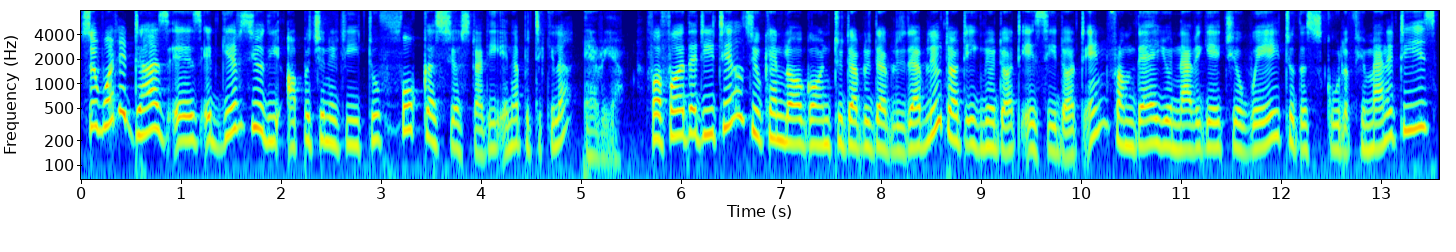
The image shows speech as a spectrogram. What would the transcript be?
So what it does is it gives you the opportunity to focus your study in a particular area. For further details, you can log on to www.ignou.ac.in. From there, you navigate your way to the School of Humanities,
